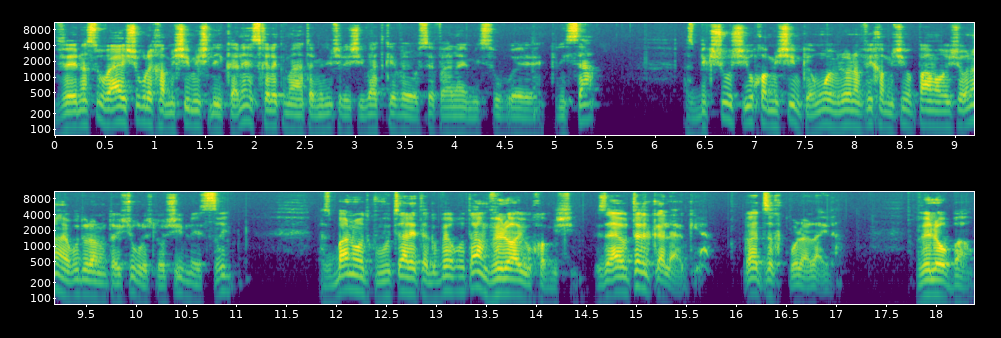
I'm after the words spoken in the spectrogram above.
ונסעו, והיה אישור ל-50 איש להיכנס, חלק מהתלמידים של ישיבת קבר יוסף היה להם איסור אה, כניסה, אז ביקשו שיהיו 50, כי אמרו, אם לא נביא 50 בפעם הראשונה, יורידו לנו את האישור ל-30, ל-20. אז באנו עוד קבוצה לתגבר אותם, ולא היו 50. וזה היה יותר קל להגיע, לא היה צריך כל הלילה. ולא באו.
